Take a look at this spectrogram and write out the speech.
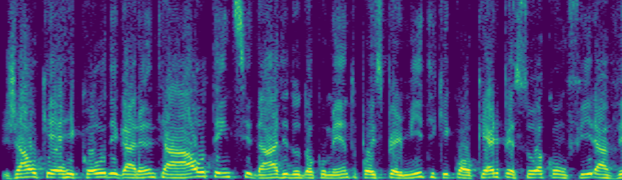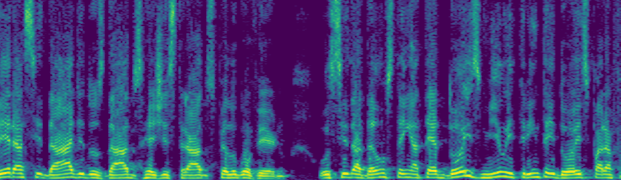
Já o QR Code garante a autenticidade do documento, pois permite que qualquer pessoa confira a veracidade dos dados registrados pelo governo. Os cidadãos têm até 2032 para fazer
